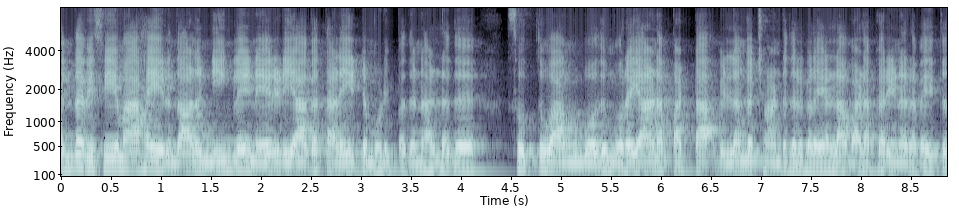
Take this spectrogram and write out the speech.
எந்த விஷயமாக இருந்தாலும் நீங்களே நேரடியாக தலையிட்டு முடிப்பது நல்லது. சொத்து வாங்கும்போது முறையான பட்டா வில்லங்க சான்றிதழ்களை எல்லாம் வழக்கறிஞரை வைத்து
